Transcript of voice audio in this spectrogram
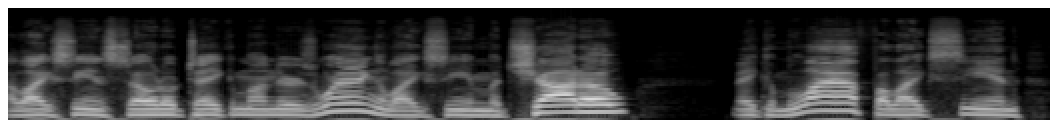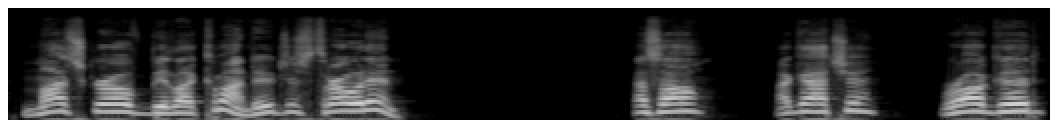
I like seeing Soto take him under his wing. I like seeing Machado make him laugh. I like seeing Musgrove be like, come on, dude, just throw it in. That's all. I got you. We're all good.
